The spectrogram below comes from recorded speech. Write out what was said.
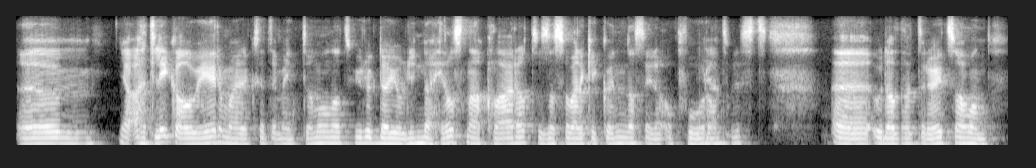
Um, ja, het leek alweer, maar ik zit in mijn tunnel natuurlijk, dat Jolien dat heel snel klaar had. Dus dat zou wel een kunnen dat zij dat op voorhand wist. hoe dat het eruit zag. Want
